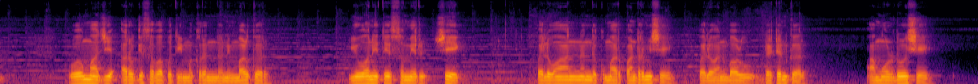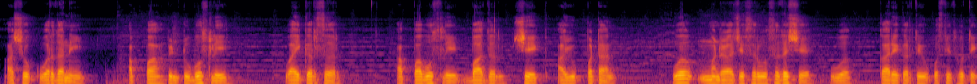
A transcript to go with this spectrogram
व माजी आरोग्य सभापती मकरंद निंबाळकर युवा नेते समीर शेख पैलवान नंदकुमार पांढरमिशे पैलवान बाळू डेटनकर अमोल डोळशे अशोक वरदाने आप्पा पिंटू भोसले वायकर सर आप्पा भोसले बादल शेख आयुब पठाण व मंडळाचे सर्व सदस्य व कार्यकर्ते उपस्थित होते.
